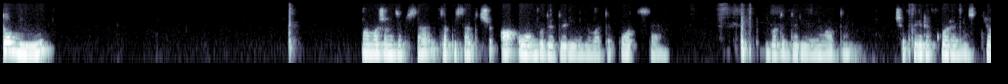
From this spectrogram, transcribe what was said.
Тому ми можемо записати, записати, що АО буде дорівнювати ОС, буде дорівнювати 4 корені з 3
